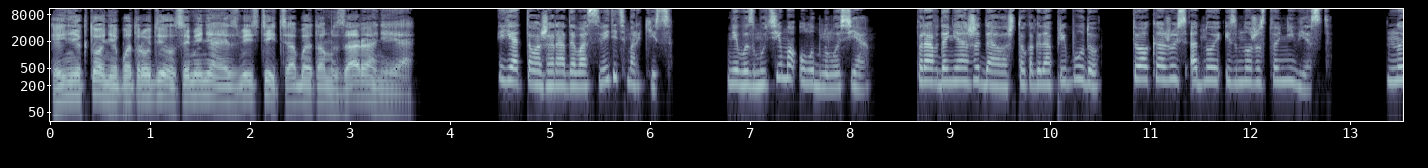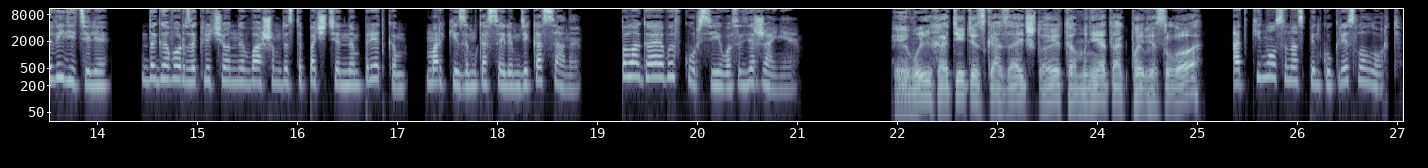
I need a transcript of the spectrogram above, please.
и никто не потрудился меня известить об этом заранее». «Я тоже рада вас видеть, Маркиз». Невозмутимо улыбнулась я. Правда, не ожидала, что когда прибуду, то окажусь одной из множества невест. Но видите ли, договор, заключенный вашим достопочтенным предком, маркизом Касселем Дикасана, полагаю, вы в курсе его содержания. «И вы хотите сказать, что это мне так повезло?» Откинулся на спинку кресла лорд.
